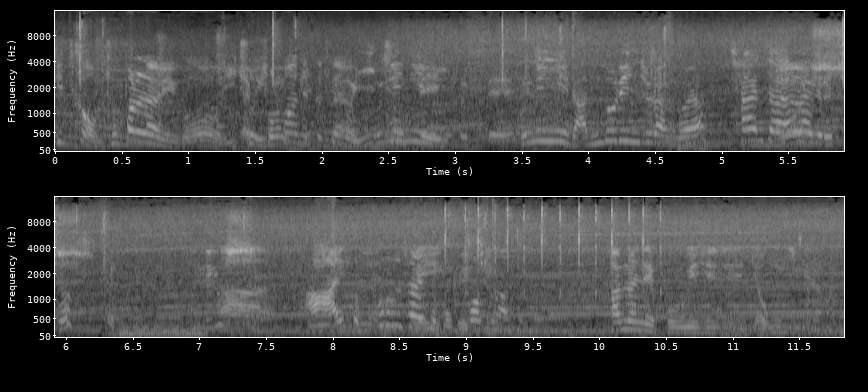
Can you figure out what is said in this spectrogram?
피트가 엄청 빨라요, 이거. 2초, 2초 안에 끝나요. 뭐 2초 때 2초 때. 본인이 난돌인 줄 안 거야? 차 한잔 하라 그랬죠? 아, 아 아이고 포르자에도 저희 못그 지금 벗어났어. 화면에 보고 계시는 영훈님이랑 같은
